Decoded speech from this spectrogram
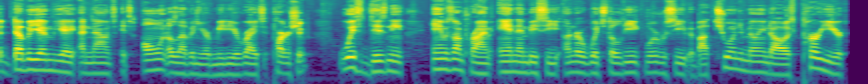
the WNBA announced its own 11 year media rights partnership with Disney, Amazon Prime, and NBC, under which the league will receive about $200 million per year,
